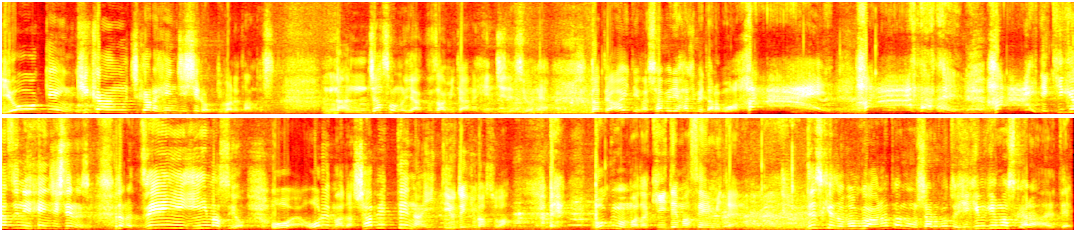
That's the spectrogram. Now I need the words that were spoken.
要件期間うちから返事しろって言われたんです。なんじゃそのヤクザみたいな返事ですよね。だって相手が喋り始めたらもう「はいはいはいって聞かずに返事してるんですよ。だから全員言いますよ「おい俺まだ喋ってない」って言ってきますわ「え僕もまだ聞いてません」みたいな。ですけど僕はあなたのおっしゃること引き受けますからって。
